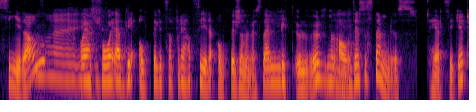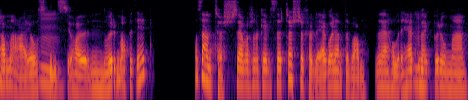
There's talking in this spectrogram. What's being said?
sier han. Nei. Og jeg, får, jeg blir alltid litt sånn, fordi han sier det alltid, skjønner du. Så det er litt ulv-ulv, men av og til så stemmer det jo helt sikkert. Han er jo, Mm. spiser jo, har jo enorm appetitt. Og så er han tørst. Så jeg var sånn, ok, hvis du er tørst, selvfølgelig, jeg går og henter vann. Men jeg holder det helt Mm. mørkt på rommet.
